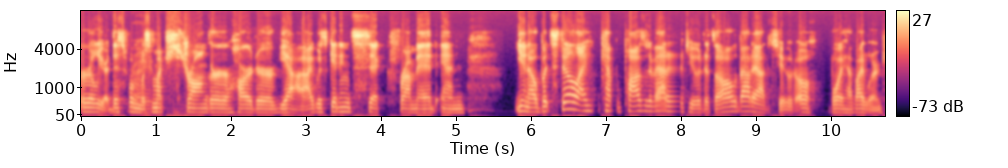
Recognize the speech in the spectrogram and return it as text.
earlier. This one was much stronger, harder. Yeah, I was getting sick from it. And, you know, but still, I kept a positive attitude. It's all about attitude. Oh, boy, have I learned.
